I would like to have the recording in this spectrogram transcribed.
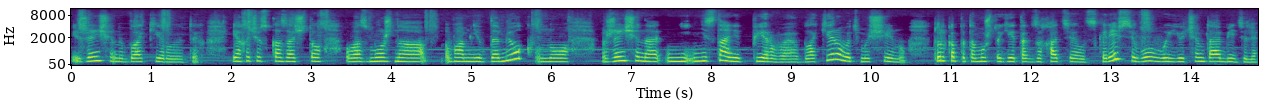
и женщины блокируют их. Я хочу сказать, что, возможно, вам не вдомек, но женщина не, не станет первая блокировать мужчину только потому, что ей так захотелось. Скорее всего, вы ее чем-то обидели.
